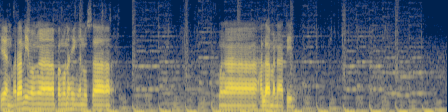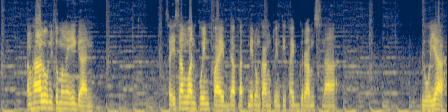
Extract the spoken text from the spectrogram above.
Ayan, marami mga pangunahing ano sa mga halaman natin. Ang halo nito mga igan, sa isang 1.5 dapat meron kang 25 grams na luya.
